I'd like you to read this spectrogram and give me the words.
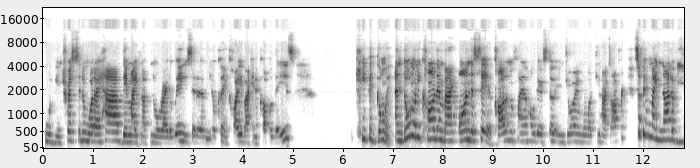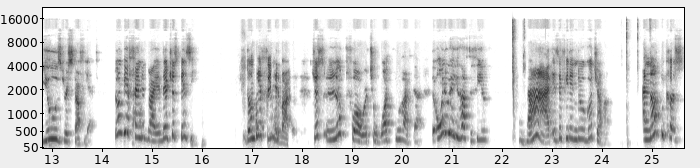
who would be interested in what I have? They might not know right away. And you said, um, You know, can I call you back in a couple of days? Keep it going. And don't only call them back on the sale, call them and find out how they're still enjoying what you had to offer. Some people might not have used your stuff yet. Don't be offended by it. They're just busy. Don't be offended by it. Just look forward to what you have done. The only way you have to feel bad is if you didn't do a good job. And not because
